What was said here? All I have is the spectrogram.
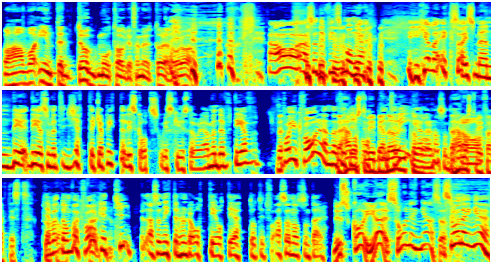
Och han var inte dugg mottaglig för mutor, eller vadå? Ja, alltså det finns många. Hela Excise-men, det, det är som ett jättekapitel i skotsk whiskyhistoria. Men det, det var ju kvar ända det till här typ måste vi bena 83 ut någon eller något sånt Det här där. måste Ja. vi faktiskt Det prata var, de var kvar Verkligen. till typ alltså 1980, 81, 82, alltså något sånt där. Du skojar, så länge alltså? Så länge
